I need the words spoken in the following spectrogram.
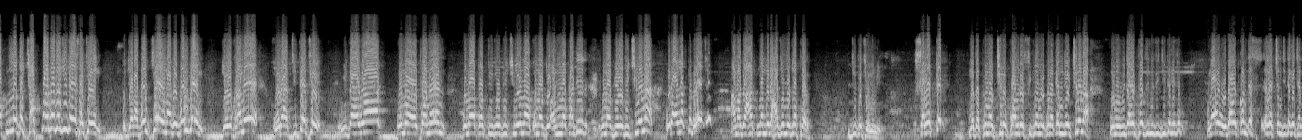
আপনিও তো ছাপ্পা ভোটে জিতে এসেছেন। তো যারা বলছে, ওনাকে বলবেন যে ওখানে ওরা জিতেছে। উইদাউট কোনো অপোনেন্ট কোনো প্রতিনিধি ছিল না, কোনো অন্য পার্টির কোনো বিরোধী ছিল না, ওরা ইলেক্টেড হয়েছে। আমাদের আট নম্বরে হাজি মুজফর জিতেছেন উনি। সিলেক্টেড মতো কোনো ছিল কংগ্রেস সিপিএমের কোনো ক্যান্ডিডেট ছিল না। উনি উইদাউট প্রতিনিধি জিতে গেছেন। ওনারা উইদাউট কন্টেস্ট ইলেকশন জিতে গেছেন।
